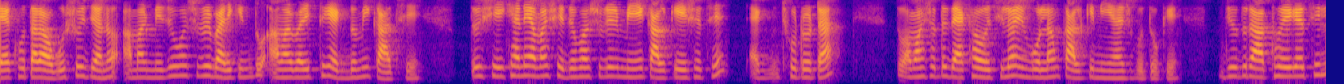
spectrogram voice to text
দেখো তারা অবশ্যই জানো, আমার মেজো ভাসুরের বাড়ি কিন্তু আমার বাড়ির থেকে একদমই কাছে। তো সেইখানে আমার সেজো ভাসুরের মেয়ে কালকে এসেছে, এক ছোটোটা। তো আমার সাথে দেখা হয়েছিল, আমি বললাম কালকে নিয়ে আসব তোকে। যেহেতু রাত হয়ে গেছিল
